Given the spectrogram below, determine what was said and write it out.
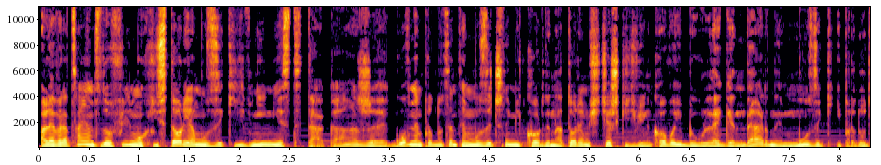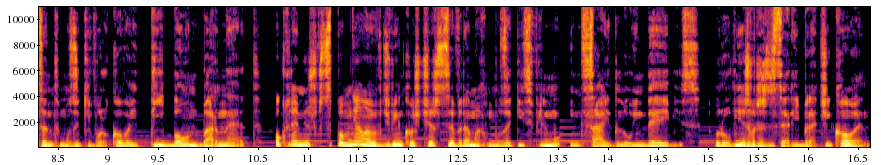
Ale wracając do filmu, historia muzyki w nim jest taka, że głównym producentem muzycznym i koordynatorem ścieżki dźwiękowej był legendarny muzyk i producent muzyki wolkowej T-Bone Barnett, o którym już wspomniałem w dźwiękościeżce w ramach muzyki z filmu Inside Louis Davis, również w reżyserii braci Cohen.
